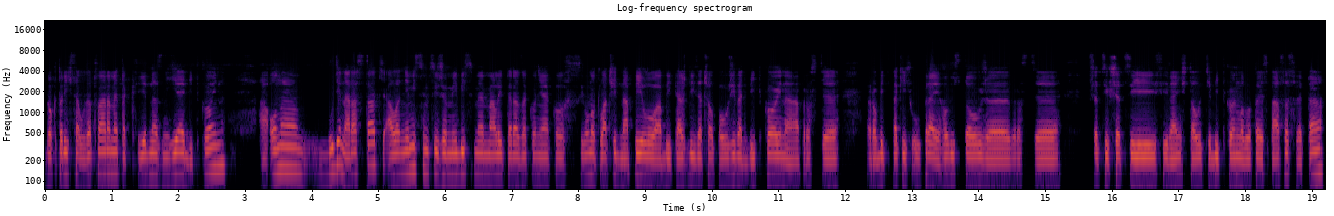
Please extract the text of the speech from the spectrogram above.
do ktorých sa uzatvárame, tak jedna z nich je aj Bitcoin a ona bude narastať, ale nemyslím si, že my by sme mali teraz ako nejako silno tlačiť na pílu, aby každý začal používať Bitcoin a proste robiť takých ultra jehovistov, že proste všetci, všetci si nainštalujte Bitcoin, lebo to je spása sveta,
